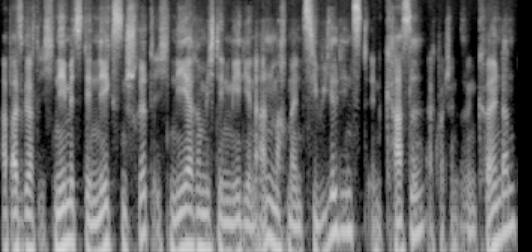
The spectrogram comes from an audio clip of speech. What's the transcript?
Habe also gedacht, ich nehme jetzt den nächsten Schritt, ich nähere mich den Medien an, mache meinen Zivildienst in Kassel, äh Quatsch, also in Köln dann,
